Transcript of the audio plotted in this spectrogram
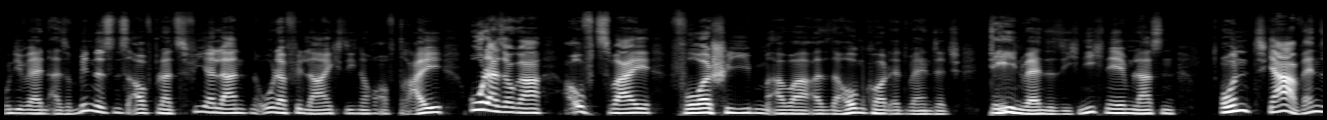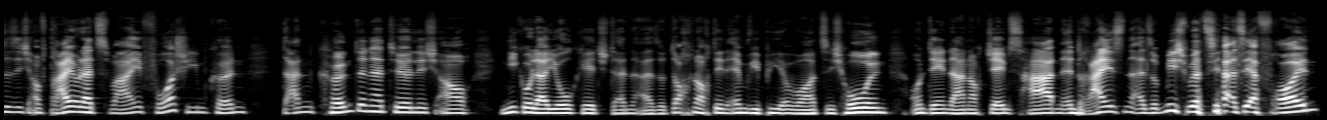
Und die werden also mindestens auf Platz 4 landen oder vielleicht sich noch auf 3 oder sogar auf 2 vorschieben. Aber also der Homecourt Advantage, den werden sie sich nicht nehmen lassen. Und ja, wenn sie sich auf 3 oder 2 vorschieben können, dann könnte natürlich auch Nikola Jokic dann also doch noch den MVP Award sich holen und den da noch James Harden entreißen. Also mich würde es ja sehr freuen.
